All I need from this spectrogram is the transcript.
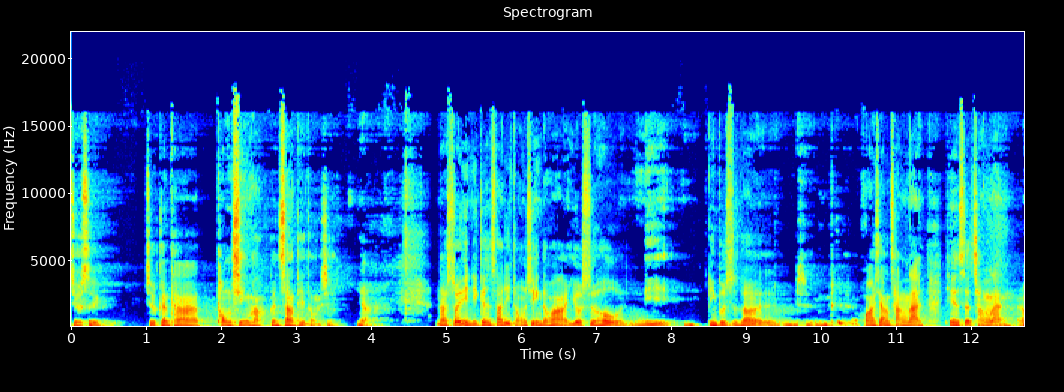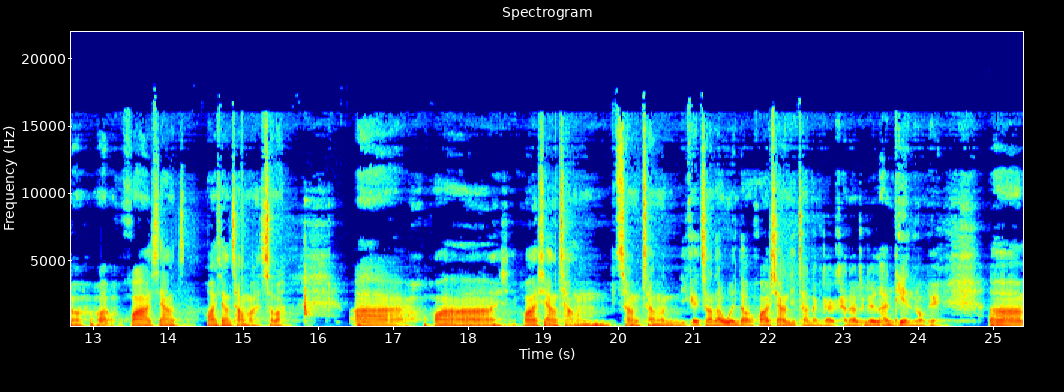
就是就跟他同行哈，跟上帝同行。呀那所以你跟上帝同行的话，有时候你并不是到花香长蓝，天色长蓝啊，花花香花香长嘛，什么啊？花花香长长长，你可以常常闻到花香，你常常可看到这个蓝天。OK，啊，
